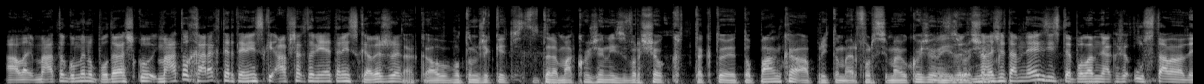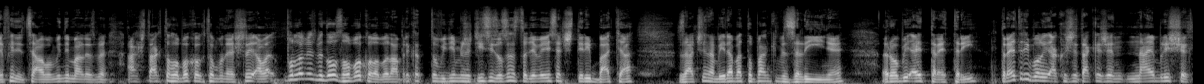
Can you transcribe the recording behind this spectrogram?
ale má to gumenú podrážku, má to charakter tenisky, avšak to nie je teniska, vieš, že... Tak, alebo potom, že keď teda má kožený zvršok, tak to je topánka a pritom Air Force majú kožený zvršok. No, že tam neexistuje podľa mňa akože ustálená definícia, alebo minimálne sme až takto hlboko k tomu nešli, ale podľa mňa sme dosť hlboko, lebo napríklad tu vidím, že 1894 Baťa začína vyrábať topánky v Zlíne, robí aj tretry. Tretry boli akože také, že najbližšie k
